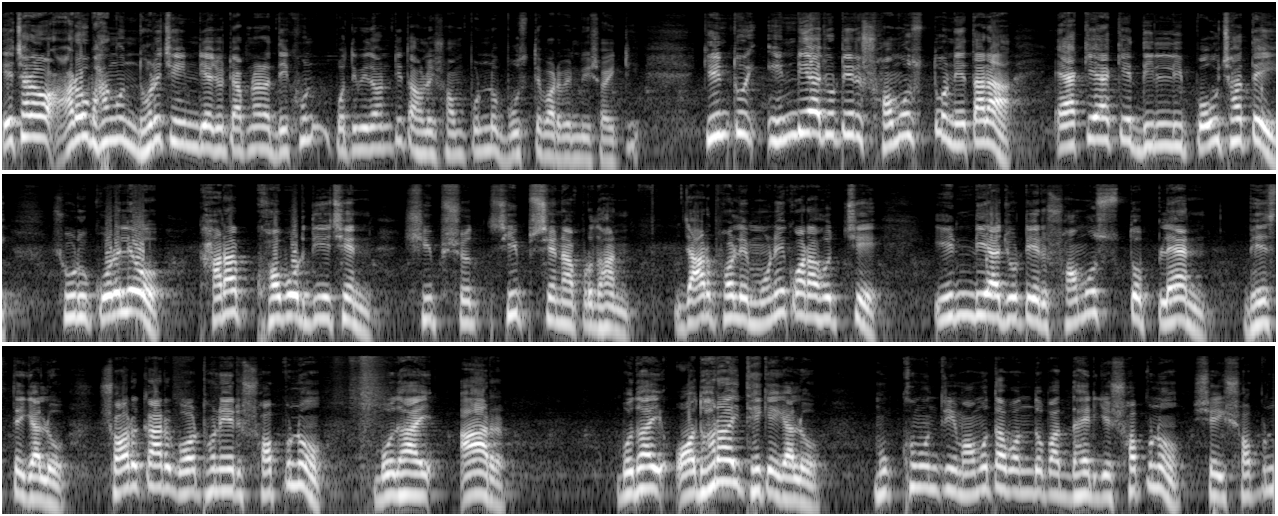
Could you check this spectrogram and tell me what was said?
এছাড়াও আরও ভাঙন ধরেছে ইন্ডিয়া জোটে। আপনারা দেখুন প্রতিবেদনটি, তাহলে সম্পূর্ণ বুঝতে পারবেন বিষয়টি। কিন্তু ইন্ডিয়া জোটের সমস্ত নেতারা একে একে দিল্লি পৌঁছাতেই শুরু করলেও খারাপ খবর দিয়েছেন শিব শিবসেনা প্রধান। যার ফলে মনে করা হচ্ছে, ইন্ডিয়া জোটের সমস্ত প্ল্যান ভেস্তে গেল। সরকার গঠনের স্বপ্ন বোধহয় আর, বোধহয় অধরাই থেকে গেল। মুখ্যমন্ত্রী মমতা বন্দ্যোপাধ্যায়ের যে স্বপ্ন, সেই স্বপ্ন,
